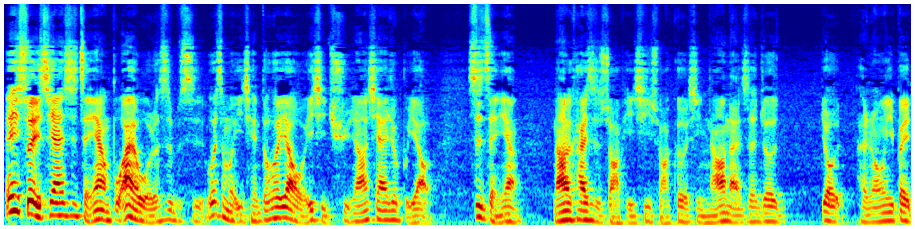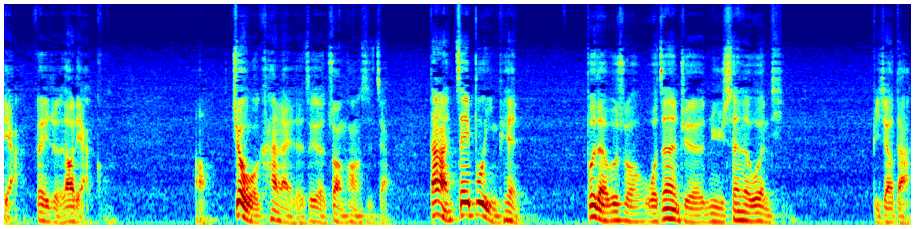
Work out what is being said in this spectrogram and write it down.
哎，所以现在是怎样不爱我了？是不是？为什么以前都会要我一起去，然后现在就不要？是怎样？”然后开始耍脾气、耍个性，然后男生就又很容易被俩被惹到俩公。好，就我看来的这个状况是这样。当然，这部影片不得不说，我真的觉得女生的问题比较大。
